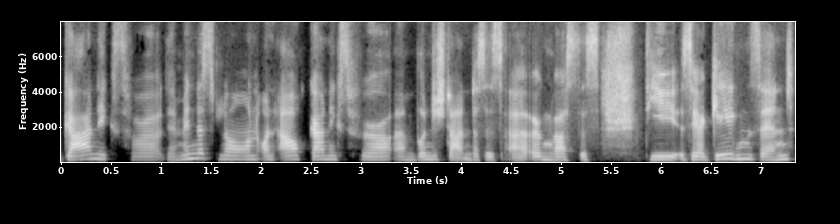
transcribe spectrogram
gar nichts für den Mindestlohn und auch gar nichts für ähm, Bundesstaaten. Das ist äh, irgendwas, das die sehr gegen sind.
